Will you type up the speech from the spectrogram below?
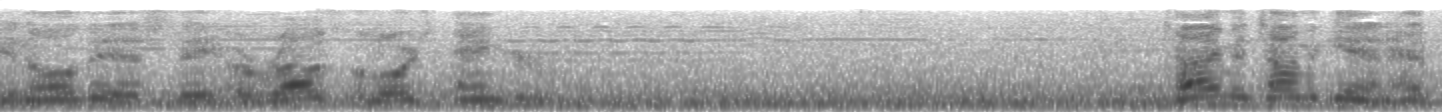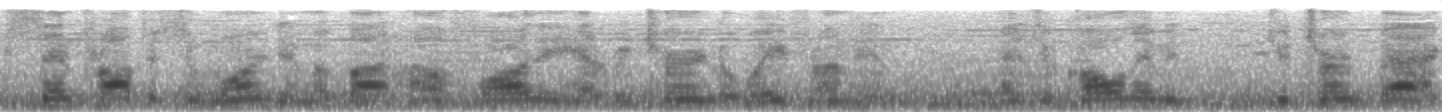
in all this, they aroused the Lord's anger. Time and time again had sent prophets to warn them about how far they had returned away from him and to call them to turn back.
